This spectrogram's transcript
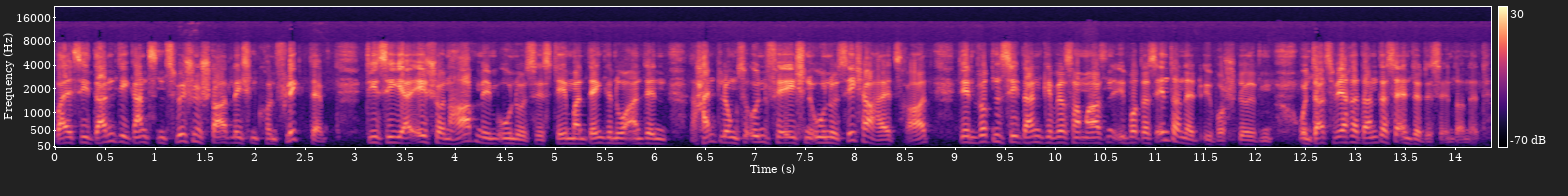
weil sie dann die ganzen zwischenstaatlichen Konflikte, die sie ja eh schon haben im UNO-System, System. Man denke nur an den handlungsunfähigen UNO-Sicherheitsrat. Den würden Sie dann gewissermaßen über das Internet überstülpen. Und das wäre dann das Ende des Internet.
